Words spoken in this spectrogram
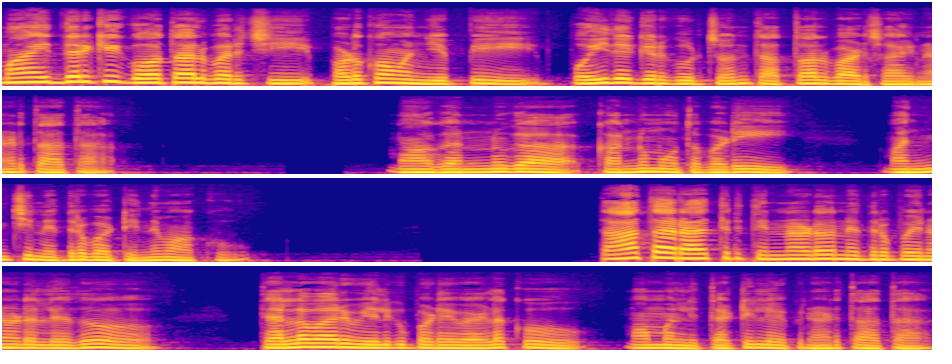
మా ఇద్దరికి గోతాలు పరిచి పడుకోమని చెప్పి పొయ్యి దగ్గర కూర్చొని తత్వాలు పాడసాగినాడు తాత. మా గన్నుగా కన్ను మూతపడి మంచి నిద్ర పట్టింది మాకు. తాత రాత్రి తిన్నాడో నిద్రపోయినాడో లేదో తెల్లవారి వెలుగుపడే వేళకు మమ్మల్ని తట్టి లేపినాడు తాత.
